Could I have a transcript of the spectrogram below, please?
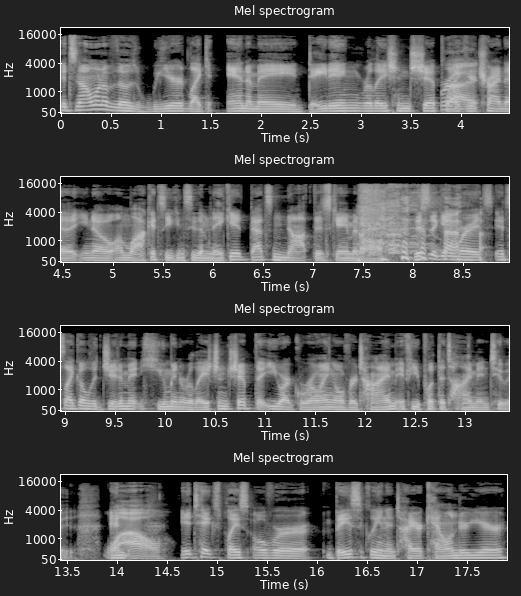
it's not one of those weird like anime dating relationship like you're trying to you know unlock it so you can see them naked. That's not this game at all. This is a game where it's it's like a legitimate human relationship that you are growing over time if you put the time into it. And Wow. it takes place over basically an entire calendar year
